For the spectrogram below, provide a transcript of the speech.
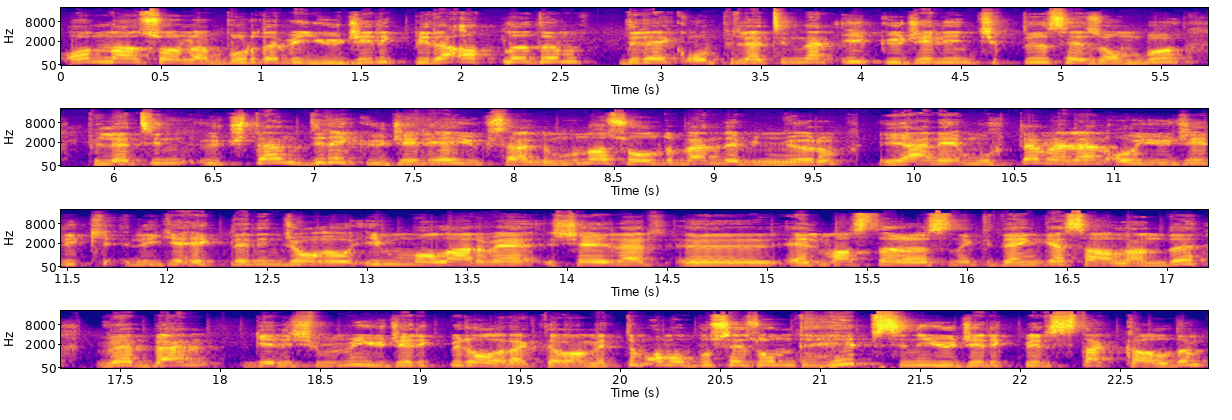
Ondan sonra burada bir yücelik 1'e atladım. Direkt o platinden ilk yüceliğin çıktığı sezon bu. Platin 3'ten direkt yüceliğe yükseldim. Bu nasıl oldu ben de bilmiyorum. Yani muhtemelen o yücelik lige eklenince o immolar ve şeyler e, elmaslar arasındaki denge sağlandı ve ben gelişimimi yücelik 1 olarak devam ettim ama bu sezonun hepsini yücelik 1 stack kaldım.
